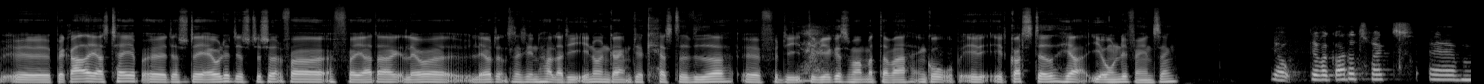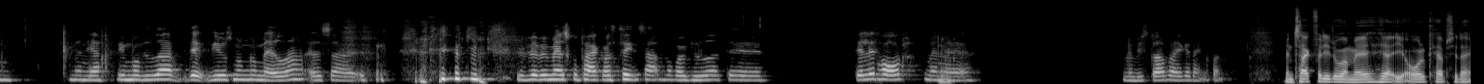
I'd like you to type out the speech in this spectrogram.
øh, begræder jeres tab. Øh, jeg synes, det er ærgerligt. Jeg synes, det er synd for, for jer, der laver, laver den slags indhold, at de endnu en gang bliver kastet videre, øh, fordi ja. det virkede som om, at der var en god, et, et godt sted her i OnlyFans, ikke? Jo, det var godt og trygt. Øhm, men ja, vi må videre. Det, vi er jo sådan nogle mader, altså vi bliver ved med at skulle pakke vores ting sammen og rykke videre. Det, det er lidt hårdt, men, ja. øh, men vi stopper ikke af den grund. Men tak fordi du var med her i All Caps i dag.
